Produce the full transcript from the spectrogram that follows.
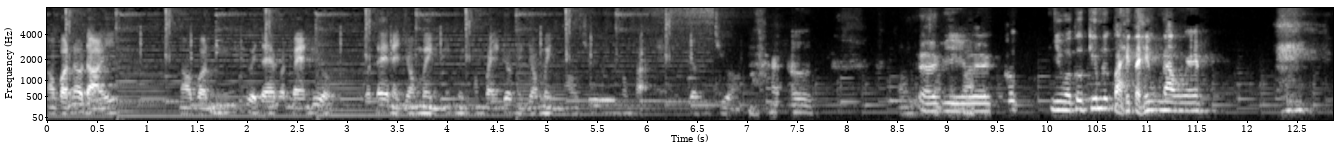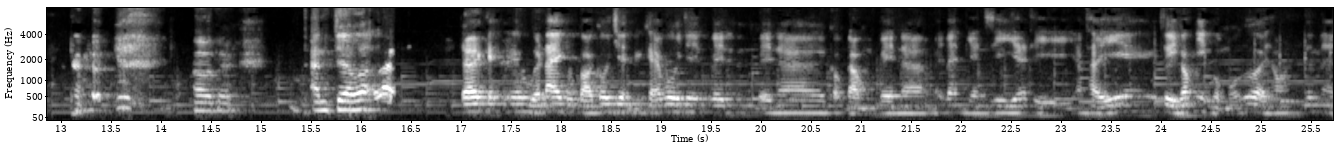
nó vẫn ở đấy nó vẫn người ta vẫn bán được. Vấn đề này do mình mình không bán được thì do mình thôi chứ không phải do thị trường. Ừ. ờ, vì, có, nhưng mà có kiếm được 7 tỷ một năm không em? Ờ, anh trêu á đây, cái, bữa nay cũng có câu chuyện khá vui trên bên bên uh, cộng đồng bên uh, mấy bạn Gen Z ấy, thì em thấy tùy góc nhìn của mỗi người thôi. Tức là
